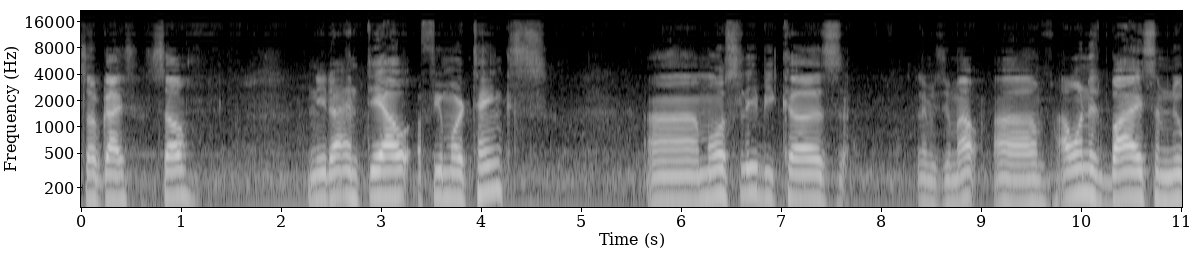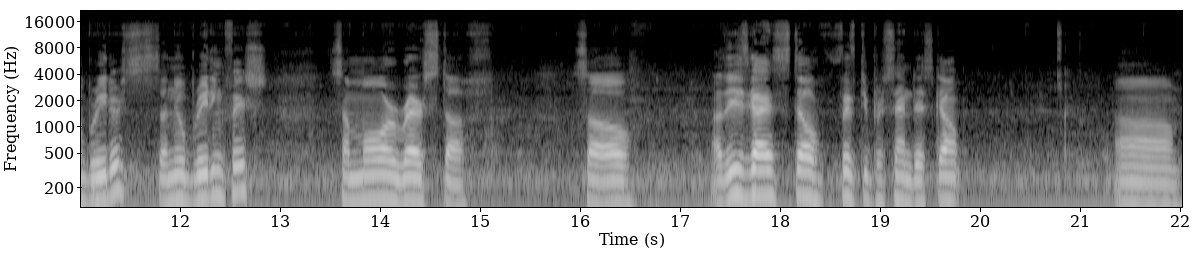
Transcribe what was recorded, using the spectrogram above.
What's up guys? So, need to empty out a few more tanks. Uh, mostly because, let me zoom out. Um, I want to buy some new breeders, some new breeding fish, some more rare stuff. So, uh, these guys still 50% discount. Um,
